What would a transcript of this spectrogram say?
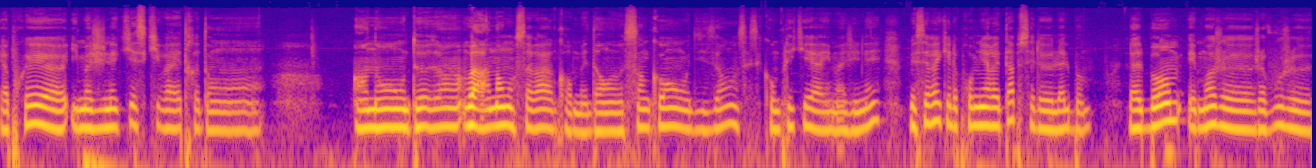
et après, euh, imaginez qu'est-ce qui va être dans un an, deux ans. Bah, un an, ça va encore, mais dans cinq ans ou dix ans, ça c'est compliqué à imaginer. Mais c'est vrai que la première étape, c'est l'album. L'album, et moi, je- j'avoue, je,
